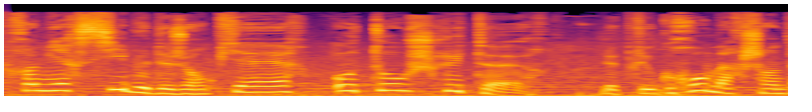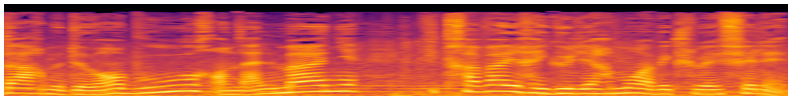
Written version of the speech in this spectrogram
Première cible de Jean-Pierre, Otto Schlüter, le plus gros marchand d'armes de Hambourg, en Allemagne, qui travaille régulièrement avec le FLN.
